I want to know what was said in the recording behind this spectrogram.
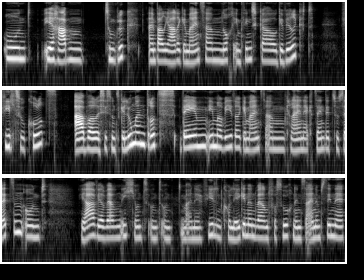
Und wir haben zum Glück ein paar Jahre gemeinsam noch im Finchgau gewirkt, viel zu kurz, aber es ist uns gelungen, trotzdem immer wieder gemeinsam kleine Akzente zu setzen. Und ja, wir werden, ich und, und, und meine vielen Kolleginnen werden versuchen, in seinem Sinne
